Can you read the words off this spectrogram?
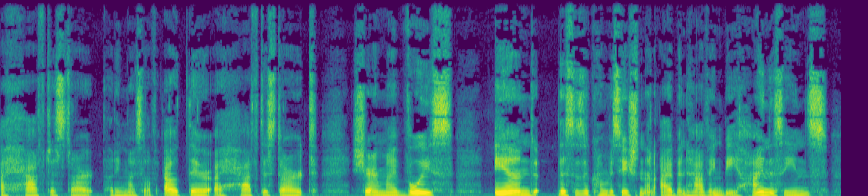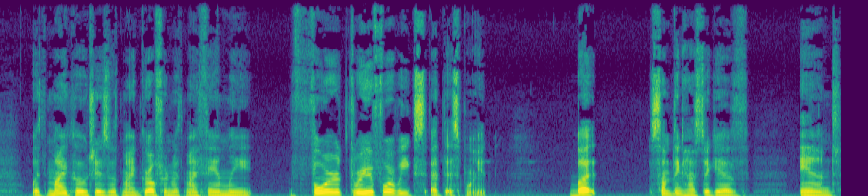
I have to start putting myself out there. I have to start sharing my voice. And this is a conversation that I've been having behind the scenes with my coaches, with my girlfriend, with my family for three or four weeks at this point. But something has to give. And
